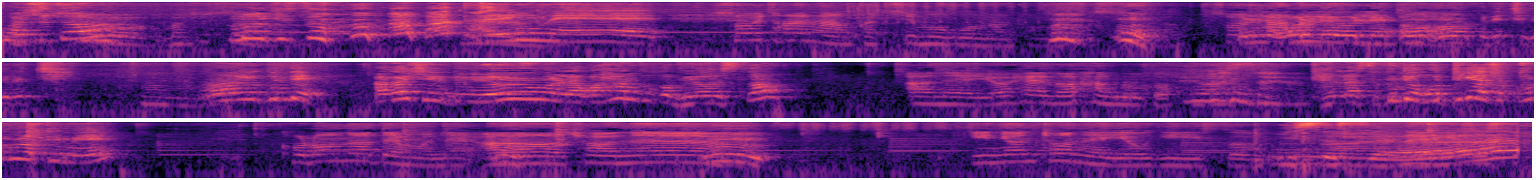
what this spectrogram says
맛있어? 맛있어. 맛있어. 다행이네. 설탕이랑 같이 먹으면 더 맛있어요. 응. 원래 원래 원래. 어어 그렇지 그렇지. 음. 아 근데 아가씨도 여행을 하고 한국어 배웠어? 아, 네, 여행은 한국어 배웠어요. 잘났어. 근데 어떻게 해서 코로나 때문에? 코로나 때문에. 아, 저는 응. 2년 전에 여기 있어. 있었어. 네, 있었어.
